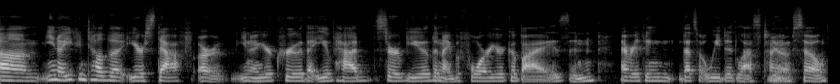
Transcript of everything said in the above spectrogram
Um, you know, you can tell the your staff or you know your crew that you've had serve you the night before your goodbyes and everything. That's what we did last time. Yeah. So,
